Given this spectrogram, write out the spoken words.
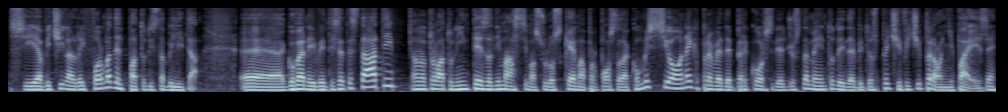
si avvicina alla riforma del patto di stabilità. Eh, governi di 27 Stati hanno trovato un'intesa di massima sullo schema proposto dalla Commissione che prevede percorsi di aggiustamento dei debiti specifici per ogni paese,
